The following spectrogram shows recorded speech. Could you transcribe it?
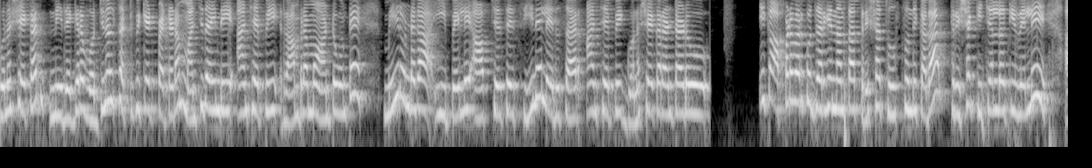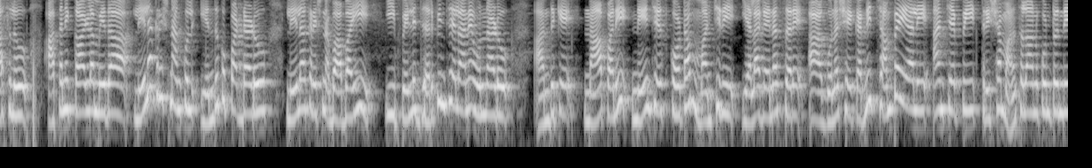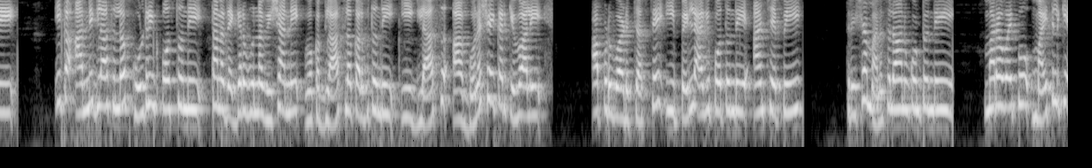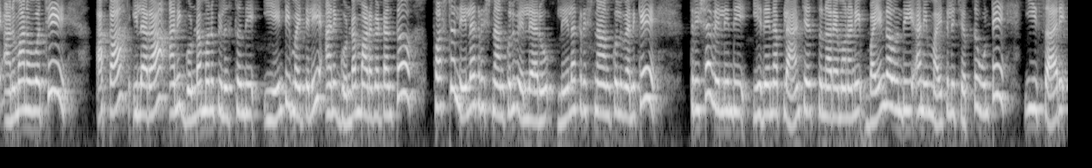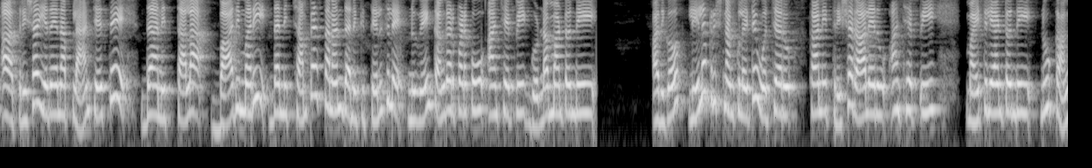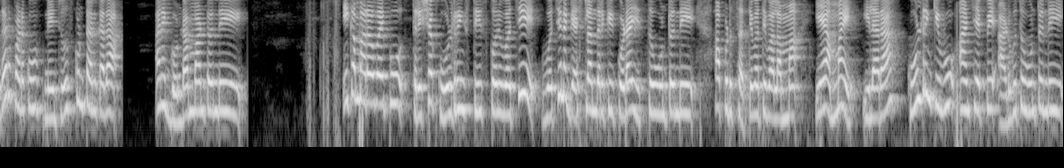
గుణశేఖర్ నీ దగ్గర ఒరిజినల్ సర్టిఫికేట్ పెట్టడం మంచిదైంది అని చెప్పి రాంబ్రహ్మ అంటూ ఉంటే మీరుండగా ఈ పెళ్ళి ఆఫ్ చేసే సీనే లేదు సార్ అని చెప్పి గుణశేఖర్ అంటాడు. ఇక అప్పటి వరకు జరిగిందంతా త్రిష చూస్తుంది కదా. త్రిష కిచెన్లోకి వెళ్ళి అసలు అతని కాళ్ళ మీద లీలాకృష్ణ అంకుల్ ఎందుకు పడ్డాడు? లీలాకృష్ణ బాబాయి ఈ పెళ్ళి జరిపించేలానే ఉన్నాడు. అందుకే నా పని నేను చేసుకోవటం మంచిది. ఎలాగైనా సరే ఆ గుణశేఖర్ని చంపేయాలి అని చెప్పి త్రిష మనసులో అనుకుంటుంది. ఇక అన్ని గ్లాసుల్లో కూల్ డ్రింక్ పోస్తుంది. తన దగ్గర ఉన్న విషయాన్ని ఒక గ్లాసులో కలుపుతుంది. ఈ గ్లాసు ఆ గుణశేఖర్కి ఇవ్వాలి. అప్పుడు వాడు చస్తే ఈ పెళ్ళి ఆగిపోతుంది అని చెప్పి త్రిష మనసులో అనుకుంటుంది. మరోవైపు మైథిలికి అనుమానం వచ్చి అక్క ఇలా రా అని గుండమ్మను పిలుస్తుంది. ఏంటి మైథిలి అని గుండమ్మ అడగటంతో ఫస్ట్ లీలాకృష్ణ అంకుల్ వెళ్ళారు. లీలాకృష్ణ అంకుల్ వెనకే త్రిష వెళ్ళింది. ఏదైనా ప్లాన్ చేస్తున్నారేమోనని భయంగా ఉంది అని మైథిలి చెప్తూ ఉంటే ఈసారి ఆ త్రిష ఏదైనా ప్లాన్ చేస్తే దాని తల బాది మరీ దాన్ని చంపేస్తానని దానికి తెలుసులే. నువ్వేం కంగారు పడకు అని చెప్పి గుండమ్మ అంటుంది. అదిగో లీలాకృష్ణ అంకులైతే వచ్చారు. కానీ త్రిష రాలేదు అని చెప్పి మైథిలి అంటుంది. నువ్వు కంగారు పడకు నేను చూసుకుంటాను కదా. అని గుండమ్మ అంటుంది. ఇక మరోవైపు త్రిష కూల్ డ్రింక్స్ తీసుకొని వచ్చి వచ్చిన గెస్టులందరికీ కూడా ఇస్తూ ఉంటుంది. అప్పుడు సత్యవతి వాళ్ళమ్మ ఏ అమ్మాయి ఇలారా కూల్ డ్రింక్ ఇవ్వు అని చెప్పి అడుగుతూ ఉంటుంది.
